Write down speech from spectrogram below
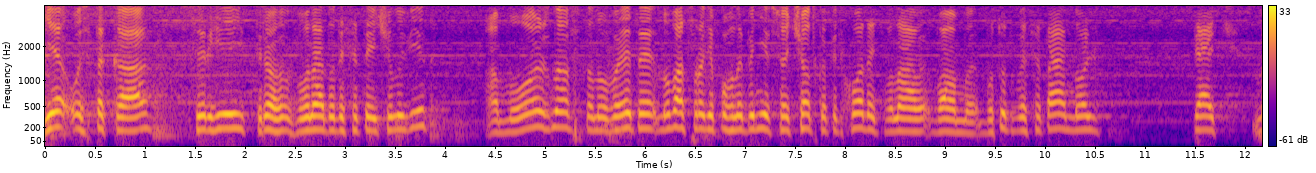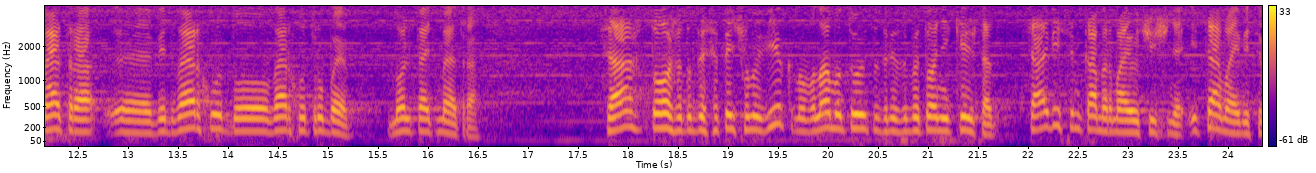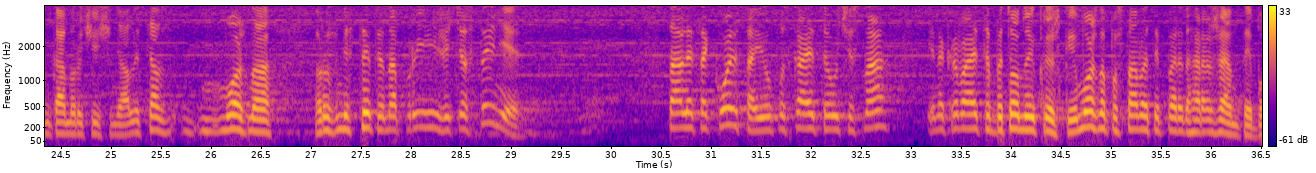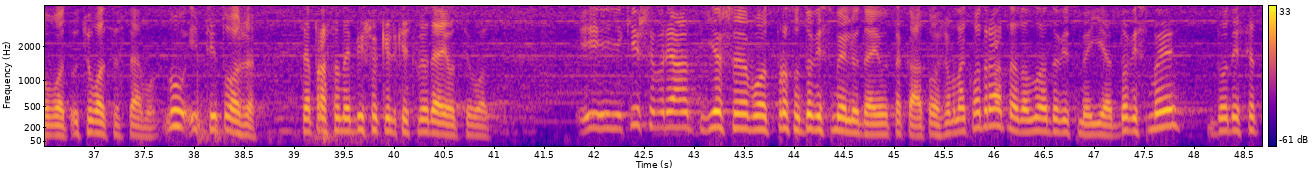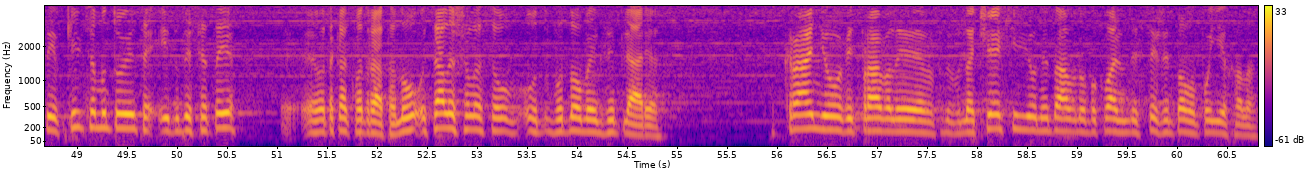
Є ось така, Сергій, вона до 10 чоловік. А можна встановити. Ну, у вас вроді по глибині все чітко підходить. Вона вам, бо тут висота 0,5 метра е, від верху до верху труби. 0,5 метра. Ця теж до 10 чоловік, але вона монтується залізобетонні кільця. Ця 8 камер має очищення, і ця має 8 камер очищення, але ця можна розмістити на проїжджій частині. Ставляться кольця і опускається очисна і накривається бетонною кришкою. І можна поставити перед гаражем, типу, от, оцю от систему. Ну і ці теж. Це просто найбільша кількість людей. Оці от. І який ще варіант? Є ще от, просто до 8 людей. От така теж. Вона квадратна, але вона до 8 є. До 8, до 10 в кільця монтується і до 10 е, е, отака квадратна. Ну, оця лишилася в одному екземплярі. Крайню відправили на Чехію недавно, буквально десь тиждень тому поїхала.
